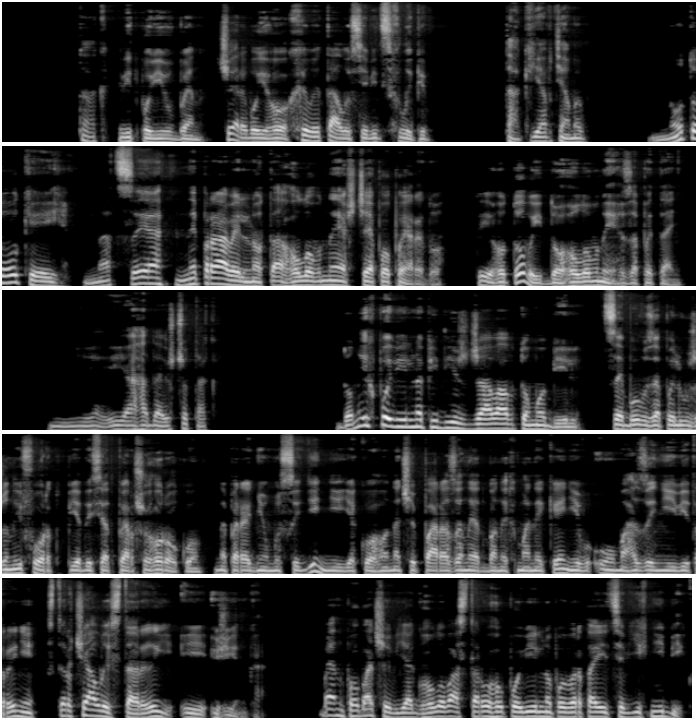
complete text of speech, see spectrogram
Так, відповів Бен. Черево його хилиталося від схлипів. Так, я втямив. Ну, то окей, на це неправильно, та головне ще попереду. Ти готовий до головних запитань? Я, я гадаю, що так. До них повільно під'їжджав автомобіль. Це був запелюжений форт 51-го року, на передньому сидінні якого, наче пара занедбаних манекенів у магазинній вітрині, стирчали старий і жінка. Бен побачив, як голова старого повільно повертається в їхній бік.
